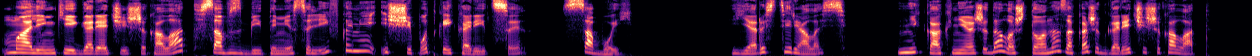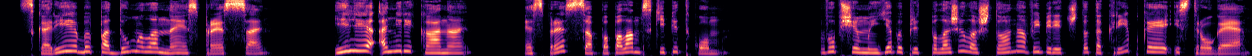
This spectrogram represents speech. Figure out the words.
маленький горячий шоколад со взбитыми сливками и щепоткой корицы. С собой». Я растерялась. Никак не ожидала, что она закажет горячий шоколад. Скорее бы подумала на эспрессо. Или американо. Эспрессо пополам с кипятком. В общем, я бы предположила, что она выберет что-то крепкое и строгое.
